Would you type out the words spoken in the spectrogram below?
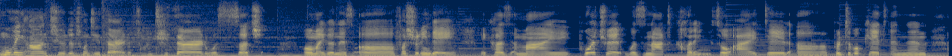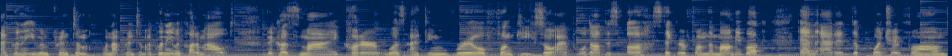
Moving on to the 23rd. The 23rd was such oh my goodness, a frustrating day because my portrait was not cutting. So I did a printable kit and then I couldn't even print them, well not print them, I couldn't even cut them out because my cutter was acting real funky. So I pulled out this uh sticker from the Mambi book and added the portrait from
